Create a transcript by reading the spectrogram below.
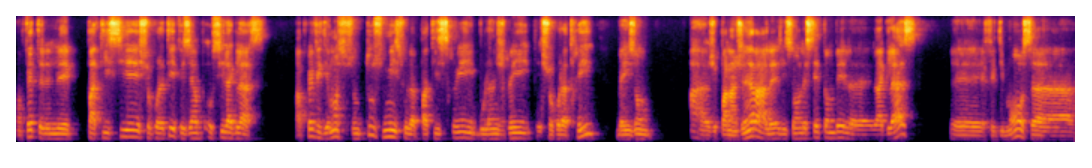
en fait, les pâtissiers chocolatiers faisaient aussi la glace. Après, évidemment, ils se sont tous mis sous la pâtisserie, boulangerie et chocolaterie, mais ils ont, ah, je parle en général, hein, ils ont laissé tomber la, la glace. Effectivement, ça,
